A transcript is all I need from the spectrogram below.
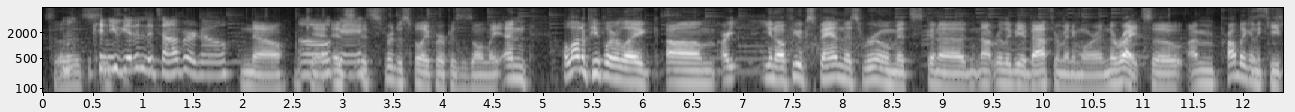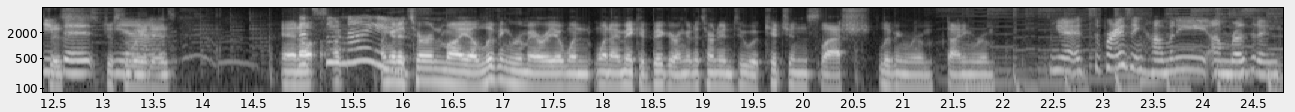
So it's, Can you get in the tub or no? No, you Oh, can't. It's okay. it's for display purposes only. And a lot of people are like, um, are you know, if you expand this room, it's gonna not really be a bathroom anymore, and they're right. So I'm probably gonna keep, keep this it, just the way it is. And That's I'll, so I- I'm gonna turn my uh, living room area when when I make it bigger. I'm gonna turn it into a kitchen slash living room, dining room. Yeah, it's surprising how many um residents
